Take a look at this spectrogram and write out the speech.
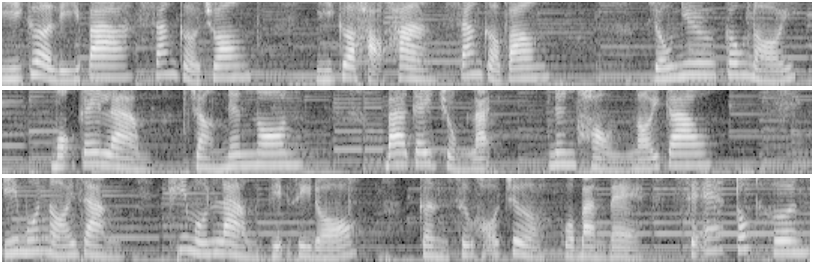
一个篱笆三个桩，一个好汉三个帮. Giống như câu nói, một cây làm chẳng nên non, ba cây trồng lại nên hòn nói cao. Ý muốn nói rằng khi muốn làm việc gì đó, cần sự hỗ trợ của bạn bè sẽ tốt hơn.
